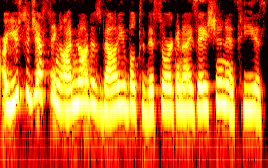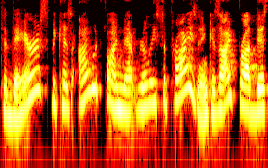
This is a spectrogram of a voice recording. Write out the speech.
Are you suggesting I'm not as valuable to this organization as he is to theirs? Because I would find that really surprising because I brought this,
